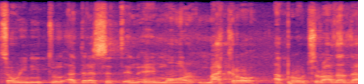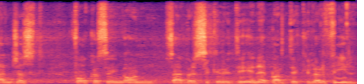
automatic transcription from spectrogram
So we need to address it in a more macro approach rather than just focusing on cybersecurity in a particular field.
